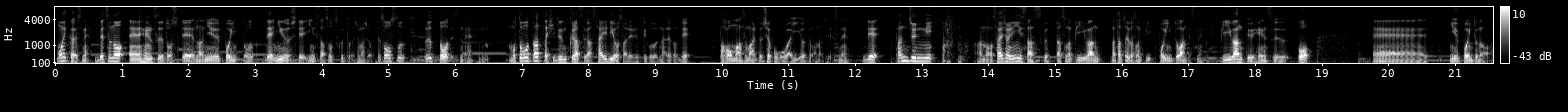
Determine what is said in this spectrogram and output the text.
もう一回ですね、別の、え変数としてのニューポイントで入をしてインスタンスを作ったとしましょう。でそうするとですね、もともとあったヒドゥンクラスが再利用されるっていうことになるので、パフォーマンス周りとしてはここがいいよって同じですね。で、単純に あの最初にインスタンス作ったその P1、まあ、例えばその、P、ポイント1ですね。P1 という変数を、えー、 new Point の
